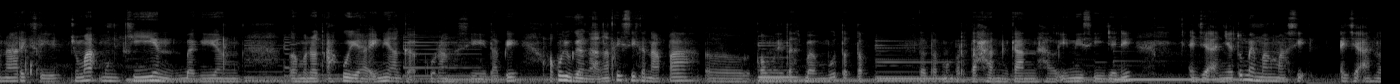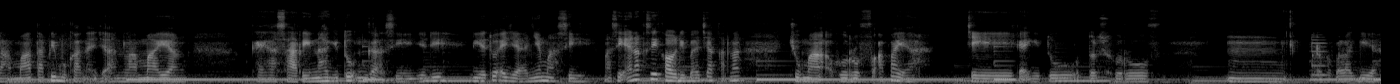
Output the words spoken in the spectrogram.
menarik sih. Cuma mungkin bagi yang menurut aku ya ini agak kurang sih. Tapi aku juga nggak ngerti sih kenapa uh, komunitas bambu tetap tetap mempertahankan hal ini sih. Jadi ejaannya tuh memang masih ejaan lama tapi bukan ejaan lama yang kayak Sarinah gitu enggak sih. Jadi dia tuh ejaannya masih masih enak sih kalau dibaca karena cuma huruf apa ya C kayak gitu terus huruf hmm, apa lagi ya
